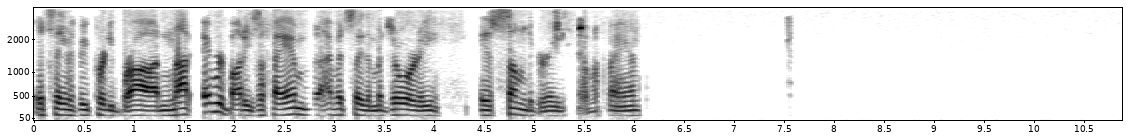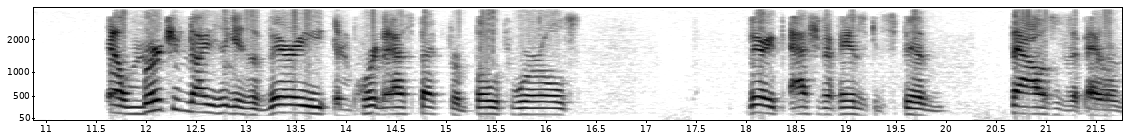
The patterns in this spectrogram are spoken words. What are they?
it seems to be pretty broad. Not everybody's a fan, but I would say the majority is some degree of a fan. Now, merchandising is a very important aspect for both worlds. Very passionate fans can spend thousands of pounds,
